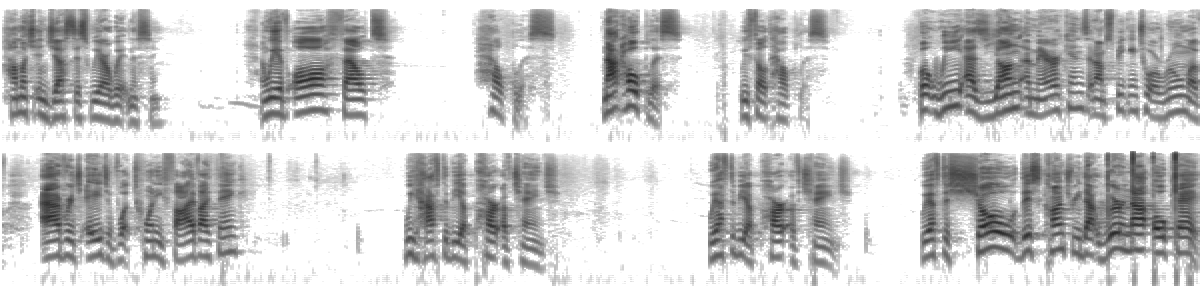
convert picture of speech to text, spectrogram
how much injustice we are witnessing. And we have all felt helpless. Not hopeless, we felt helpless. But we, as young Americans, and I'm speaking to a room of average age of what, 25, I think, we have to be a part of change. We have to be a part of change. We have to show this country that we're not okay.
